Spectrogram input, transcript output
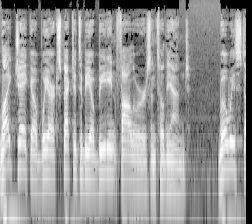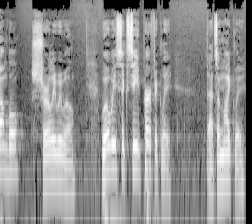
Like Jacob, we are expected to be obedient followers until the end. Will we stumble? Surely we will. Will we succeed perfectly? That's unlikely.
